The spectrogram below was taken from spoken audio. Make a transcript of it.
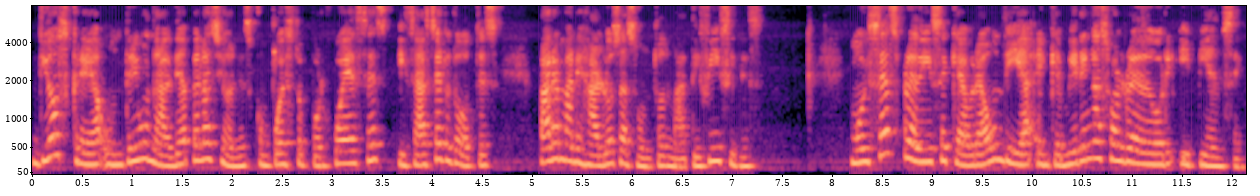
Dios crea un tribunal de apelaciones compuesto por jueces y sacerdotes para manejar los asuntos más difíciles. Moisés predice que habrá un día en que miren a su alrededor y piensen,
